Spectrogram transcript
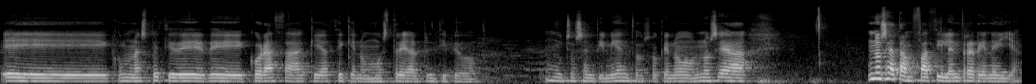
eh, con una especie de, coraza que hace que no muestre al principio muchos sentimientos o que no, no, sea, no sea tan fácil entrar en ella.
